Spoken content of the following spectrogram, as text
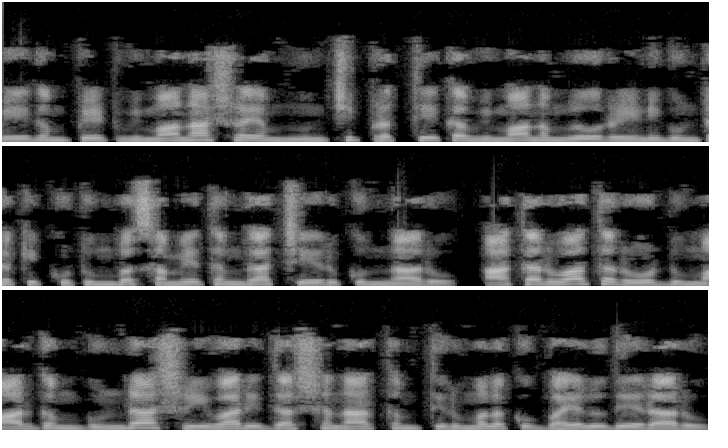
బేగంపేట్ విమానాశ్రయం నుంచి ప్రత్యేక విమానంలో రేణిగుంటకి కుటుంబ సమేతంగా చేరుకున్నారు. ఆ తర్వాత రోడ్డు మార్గం గుండా శ్రీవారి దర్శనార్థం తిరుమలకు బయలుదేరారు.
